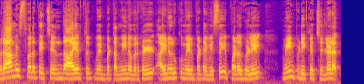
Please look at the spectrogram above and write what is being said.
ராமேஸ்வரத்தைச் சேர்ந்த ஆயிரத்திற்கும் மேற்பட்ட மீனவர்கள் ஐநூறுக்கும் மேற்பட்ட விசை படகுகளில் மீன்பிடிக்கச் சென்றனர்.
